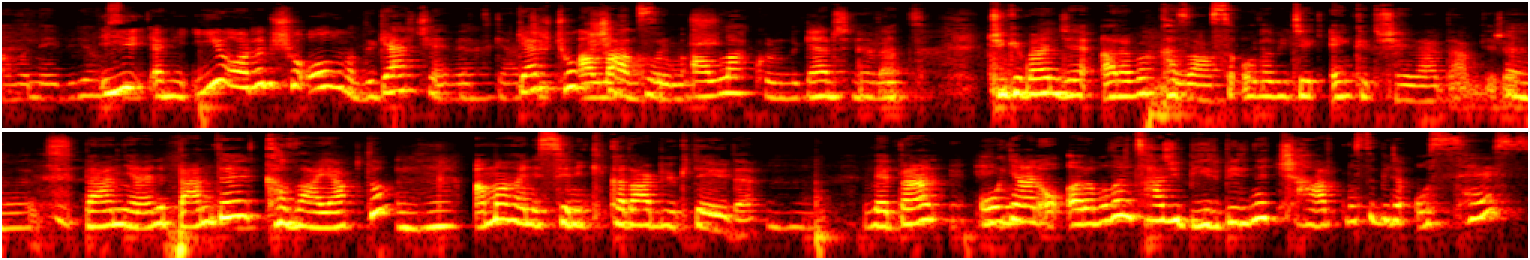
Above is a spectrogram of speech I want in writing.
Ama ne biliyor musun? İyi yani iyi orada bir şey olmadı gerçekten. Evet, gerçek- Gerçi çok Allah şanslıyım. korumuş. Allah korudu gerçekten. Evet. Çünkü bence araba kazası olabilecek en kötü şeylerden biri. Evet. Ben yani ben de kaza yaptım Hı hı. ama hani seninki kadar büyük değildi. Ve ben o yani o arabaların sadece birbirine çarpması bile o ses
